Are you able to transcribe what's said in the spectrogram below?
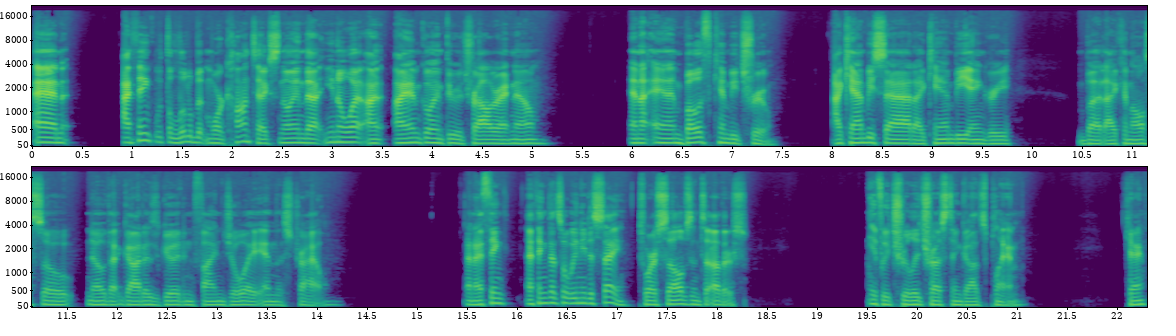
And I think with a little bit more context, knowing that, you know what, I, I am going through a trial right now, and, I, and both can be true. I can be sad, I can be angry, but I can also know that God is good and find joy in this trial. And I think I think that's what we need to say to ourselves and to others if we truly trust in God's plan. Okay?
